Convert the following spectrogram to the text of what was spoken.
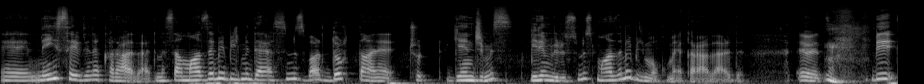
e, neyi sevdiğine karar verdi. Mesela malzeme bilimi dersimiz var. Dört tane gencimiz, bilim virüsümüz malzeme bilimi okumaya karar verdi. Evet. bir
